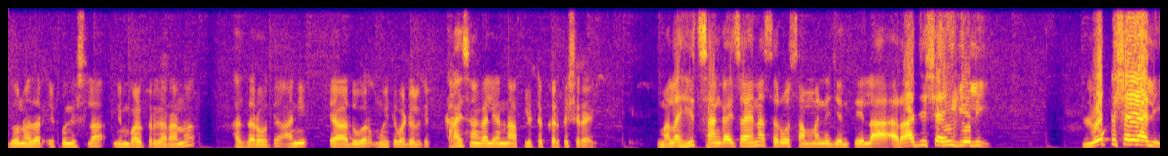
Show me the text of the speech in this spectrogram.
दोन हजार एकोणीसला निंबाळकर घराणं खासदार होते आणि त्या अगोदर मोहिते पाटील होते. काय सांगाल यांना? आपली टक्कर कशी राहील? मला हीच सांगायचं आहे ना सर्वसामान्य जनतेला. राजशाही गेली लोकशाही आली.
